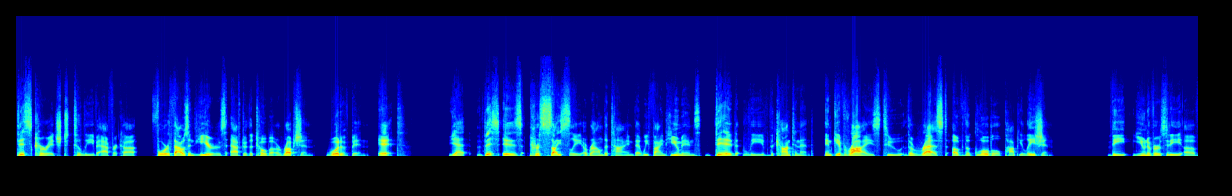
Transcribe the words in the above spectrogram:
discouraged to leave Africa, 4,000 years after the Toba eruption would have been it. Yet, this is precisely around the time that we find humans did leave the continent and give rise to the rest of the global population. The University of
